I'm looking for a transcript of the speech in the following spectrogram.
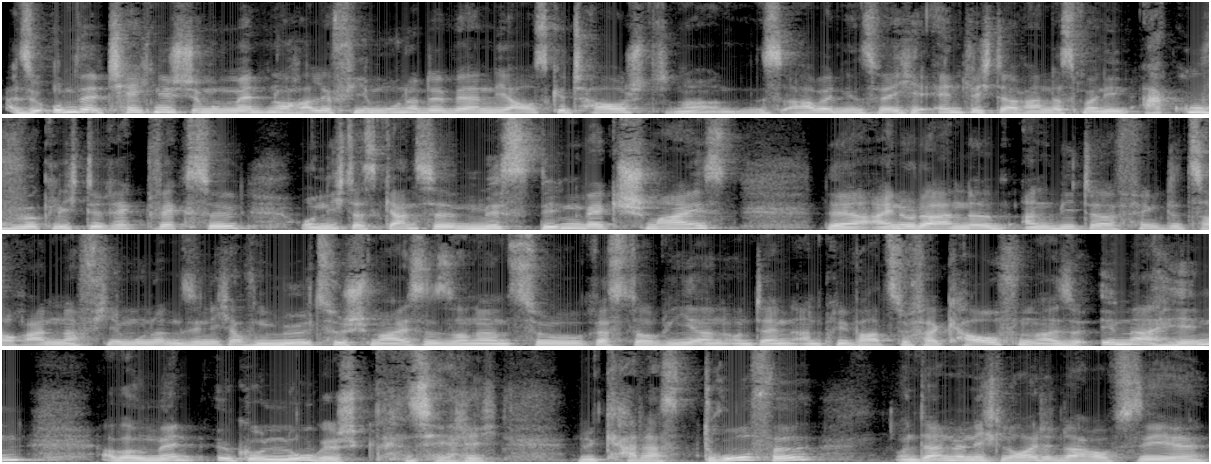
also umwelttechnisch im Moment noch alle vier Monate werden die ausgetauscht. Ne? Es arbeiten jetzt welche endlich daran, dass man den Akku wirklich direkt wechselt und nicht das ganze Mistding wegschmeißt. Der ein oder andere Anbieter fängt jetzt auch an, nach vier Monaten sie nicht auf den Müll zu schmeißen, sondern zu restaurieren und dann an privat zu verkaufen. Also immerhin, aber im Moment ökologisch, ganz ehrlich, eine Katastrophe. Und dann, wenn ich Leute darauf sehe,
